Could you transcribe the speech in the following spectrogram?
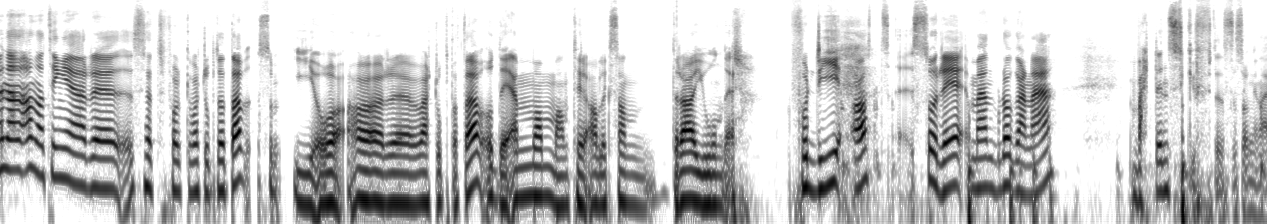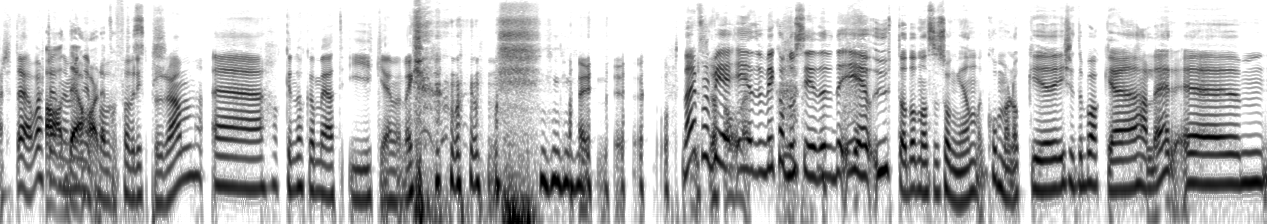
Men en annen ting jeg har eh, sett folk har vært opptatt av, som jeg òg har eh, vært opptatt av, og det er mammaen til Alexandra Joner. Fordi at, sorry, men bloggerne vært en skuff denne sesongen her. Det har vært Ja, en av mine favorittprogram. Eh, har ikke noe med at jeg er med lenger. Nei, Nei, for vi, er, vi kan jo si det, det er ute av denne sesongen. Kommer nok eh, ikke tilbake heller. Um,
